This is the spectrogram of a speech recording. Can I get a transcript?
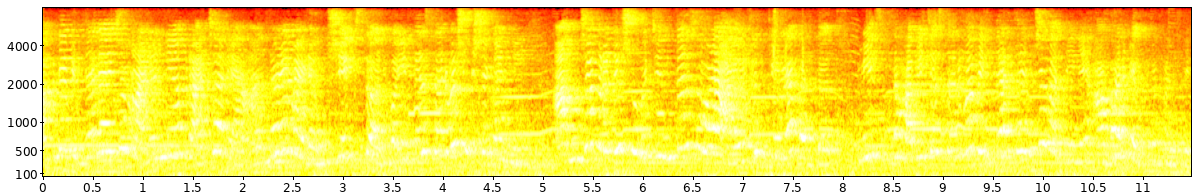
आपल्या विद्यालयाच्या माननीय प्राचार्य आंधळे मॅडम शेख सर व इतर सर्व शिक्षकांनी आमच्या प्रति शुभचिंतन सोहळा आयोजित केल्याबद्दल मी दहावीच्या सर्व विद्यार्थ्यांच्या वतीने आभार व्यक्त करते.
